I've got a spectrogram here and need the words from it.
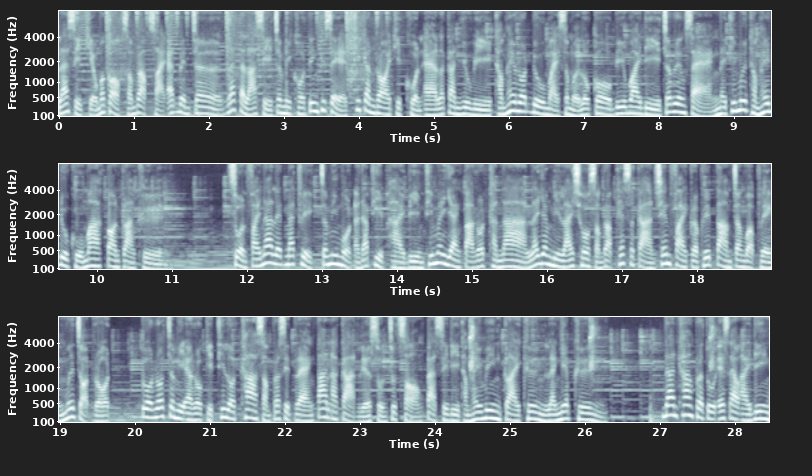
และสีเขียวมะกอกสำหรับสายแอดเวนเจอร์ และแต่ละสีจะมีโคตติ้งพิเศษที่กันรอยขีดข่วนแอร์และกัน UV ทำให้รถดูใหม่เสมอโลโก้ BYD จะเรืองแสงในที่มืดทำให้ดูคูลมากตอนกลางคืน ส่วนไฟหน้า LED Matrix จะมีโหมด Adaptive High Beam ที่ไม่แยงตารถคันหน้า และยังมีไลท์โชว์สำหรับเทศกาลเช่นไฟกระพริบตามจังหวะเพลงเมื่อจอดรถ ตัวรถจะมีแอโรกิตที่ลดค่าสัมประสิทธิ์แรงต้านอากาศเหลือ 0.28 CD ทำให้วิ่งไกลขึ้นและเงียบขึ้น ด้านข้างประตู SLIDing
